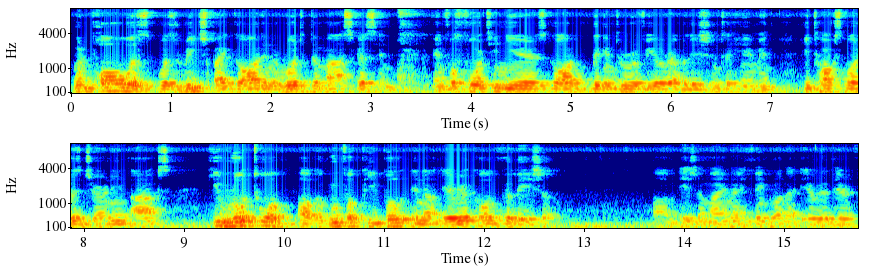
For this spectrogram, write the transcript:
when Paul was, was reached by God in the road to Damascus, and, and for 14 years, God began to reveal revelation to him, and he talks about his journey in Acts. He wrote to a, a group of people in an area called Galatia, um, Asia Minor, I think, around that area there,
